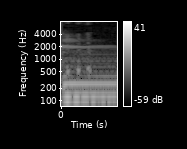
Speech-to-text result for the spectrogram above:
Yeah.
